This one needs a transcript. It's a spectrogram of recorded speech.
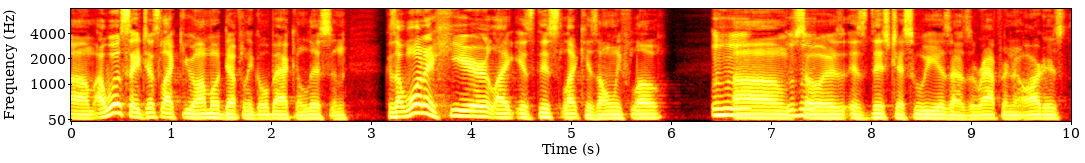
Um, I will say, just like you, I'm gonna definitely go back and listen because I want to hear like, is this like his only flow? Um, so is is this just who he is as a rapper and an artist?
